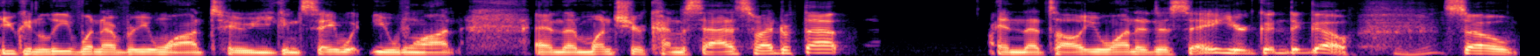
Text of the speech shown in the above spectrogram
You can leave whenever you want to you can say what you want and then once you're kind of satisfied with that and that's all you wanted to say you're good to go so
